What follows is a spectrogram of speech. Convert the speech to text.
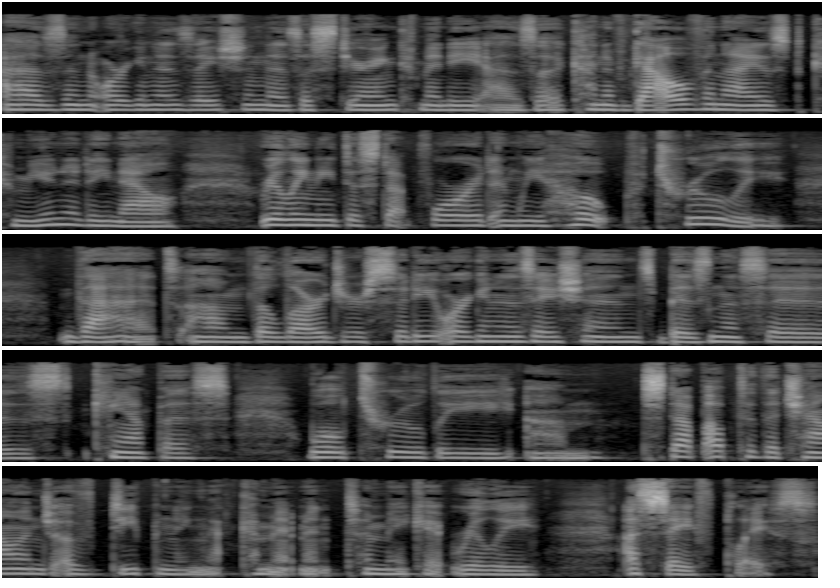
as an organization, as a steering committee, as a kind of galvanized community now, really need to step forward. And we hope truly that um, the larger city organizations, businesses, campus will truly um, step up to the challenge of deepening that commitment to make it really a safe place.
